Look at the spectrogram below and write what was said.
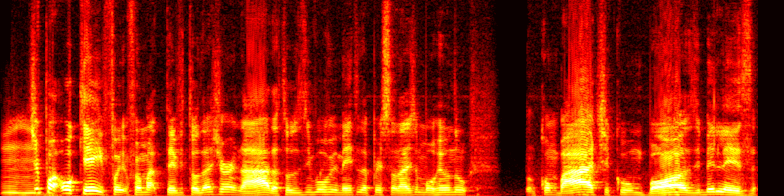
Uhum. Tipo, ok, foi, foi uma, teve toda a jornada, todo o desenvolvimento da personagem, morreu no, no combate com um boss e beleza.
